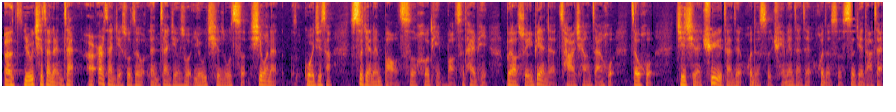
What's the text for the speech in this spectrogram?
呃，尤其在冷战，而二战结束之后，冷战结束尤其如此。希望呢，国际上世界能保持和平，保持太平，不要随便的擦枪斩火、走火，激起了区域战争，或者是全面战争，或者是世界大战。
